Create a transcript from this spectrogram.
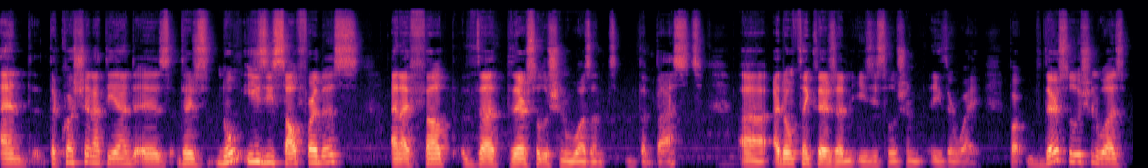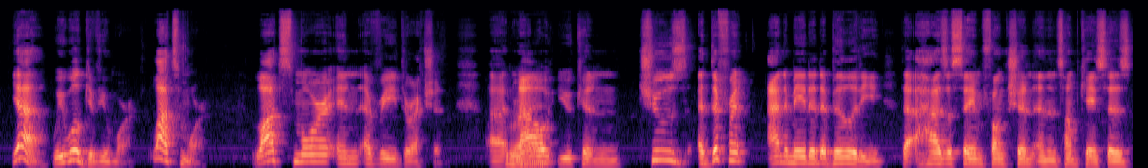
And the question at the end is there's no easy solve for this. And I felt that their solution wasn't the best. Uh, I don't think there's an easy solution either way. But their solution was yeah, we will give you more, lots more, lots more in every direction. Uh, Right. Now you can choose a different animated ability that has the same function, and in some cases,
